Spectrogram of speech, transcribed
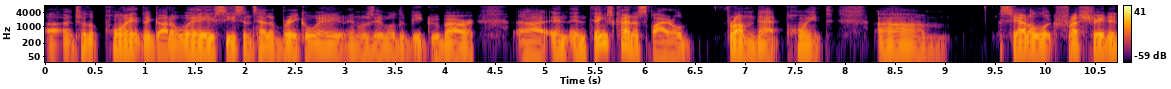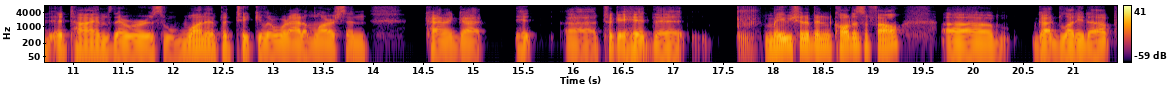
uh, to the point that got away. Sissons had a breakaway and was able to beat Grubauer, uh, and and things kind of spiraled from that point. Um, Seattle looked frustrated at times. There was one in particular where Adam Larsson kind of got hit uh, took a hit that maybe should have been called as a foul. Um, got bloodied up,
